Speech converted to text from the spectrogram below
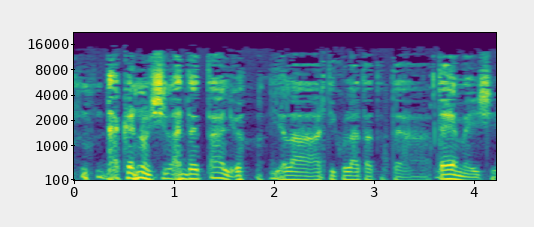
dacă nu și la detaliu. El a articulat atâtea teme și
